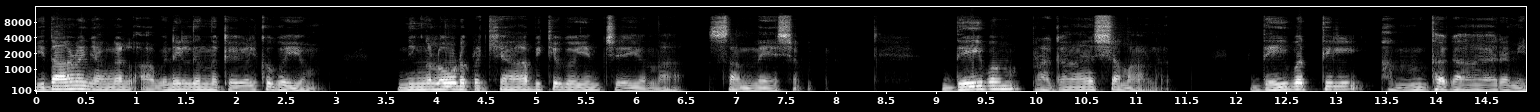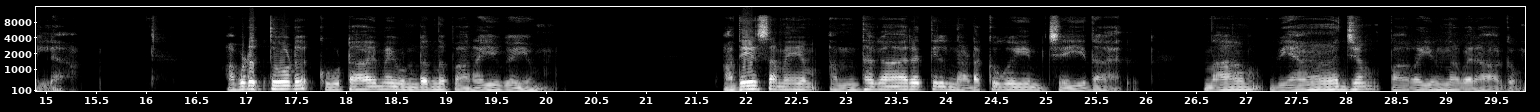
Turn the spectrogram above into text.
ഇതാണ് ഞങ്ങൾ അവനിൽ നിന്ന് കേൾക്കുകയും നിങ്ങളോട് പ്രഖ്യാപിക്കുകയും ചെയ്യുന്ന സന്ദേശം. ദൈവം പ്രകാശമാണ്. ദൈവത്തിൽ അന്ധകാരമില്ല. അവിടത്തോട് കൂട്ടായ്മയുണ്ടെന്ന് പറയുകയും അതേസമയം അന്ധകാരത്തിൽ നടക്കുകയും ചെയ്താൽ നാം വ്യാജം പറയുന്നവരാകും.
